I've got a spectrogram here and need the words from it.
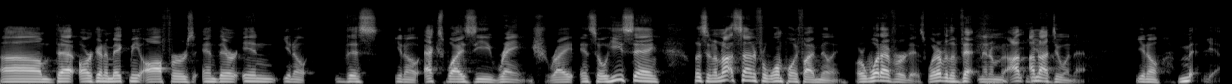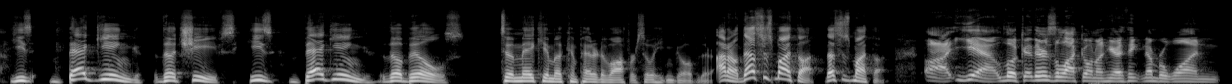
um, that are going to make me offers and they're in, you know, this, you know, XYZ range, right? And so he's saying, Listen, I'm not signing for 1.5 million or whatever it is, whatever the vet minimum. I'm, yeah. I'm not doing that. You know, yeah. he's begging the Chiefs, he's begging the Bills to make him a competitive offer so he can go over there. I don't know. That's just my thought. That's just my thought. Uh, yeah, look, there's a lot going on here. I think number one,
